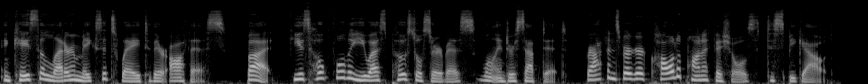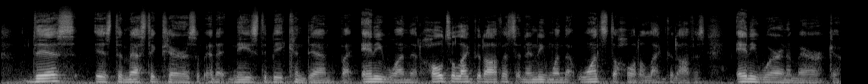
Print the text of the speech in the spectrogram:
in case the letter makes its way to their office. But he is hopeful the U.S. Postal Service will intercept it. Raffensperger called upon officials to speak out. This is domestic terrorism, and it needs to be condemned by anyone that holds elected office and anyone that wants to hold elected office anywhere in America.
